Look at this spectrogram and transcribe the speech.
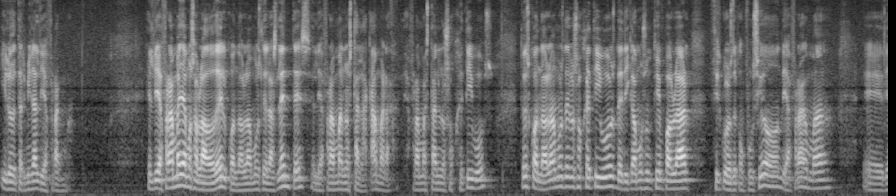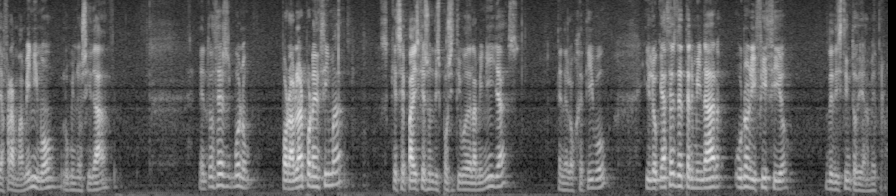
y lo determina el diafragma. El diafragma ya hemos hablado de él cuando hablamos de las lentes, el diafragma no está en la cámara, el diafragma está en los objetivos. Entonces, cuando hablamos de los objetivos, dedicamos un tiempo a hablar círculos de confusión, diafragma, eh, diafragma mínimo, luminosidad. Entonces, bueno, por hablar por encima, que sepáis que es un dispositivo de laminillas en el objetivo y lo que hace es determinar un orificio de distinto diámetro.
